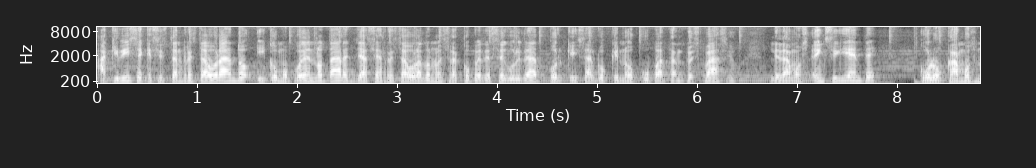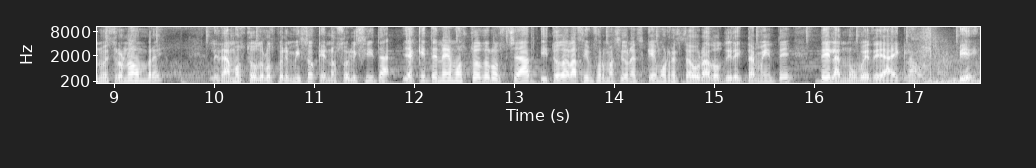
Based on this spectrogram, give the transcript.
Aquí dice que se están restaurando y como pueden notar ya se ha restaurado nuestra copia de seguridad porque es algo que no ocupa tanto espacio. Le damos en siguiente, colocamos nuestro nombre, le damos todos los permisos que nos solicita y aquí tenemos todos los chats y todas las informaciones que hemos restaurado directamente de la nube de iCloud. Bien,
